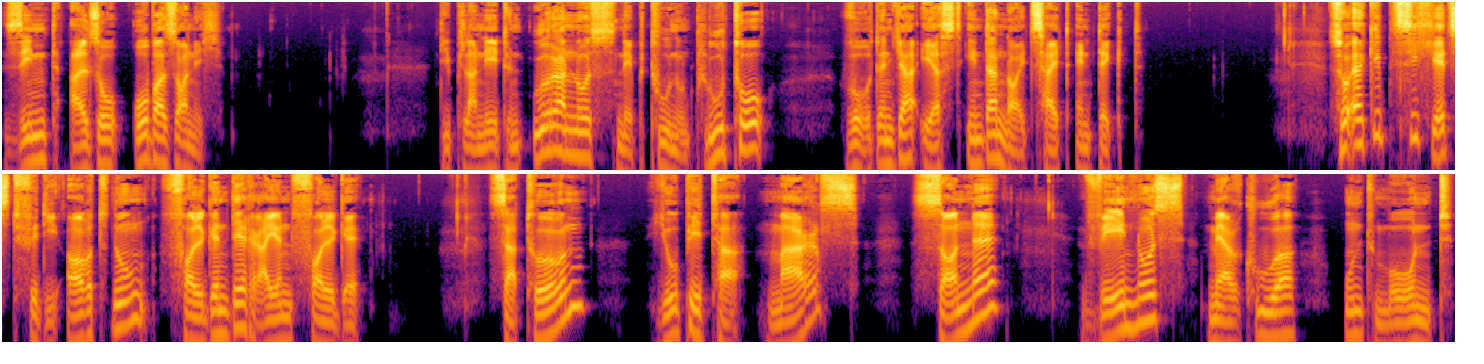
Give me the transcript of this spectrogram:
sind also obersonnig. Die Planeten Uranus, Neptun und Pluto wurden ja erst in der Neuzeit entdeckt. So ergibt sich jetzt für die Ordnung folgende Reihenfolge. Saturn, Jupiter, Mars, Sonne, Venus, Merkur und Mond.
